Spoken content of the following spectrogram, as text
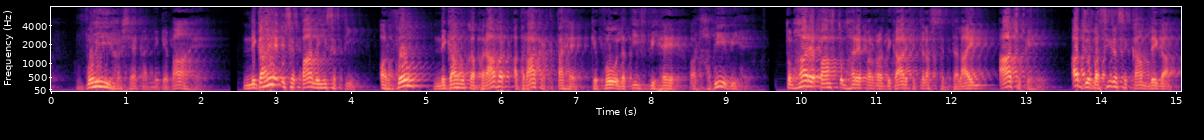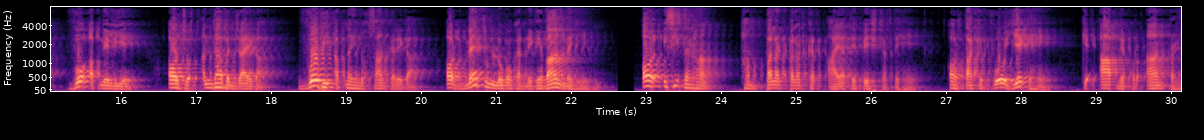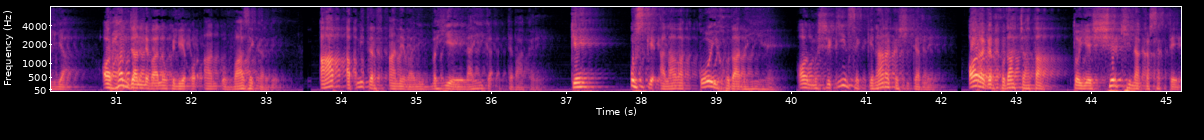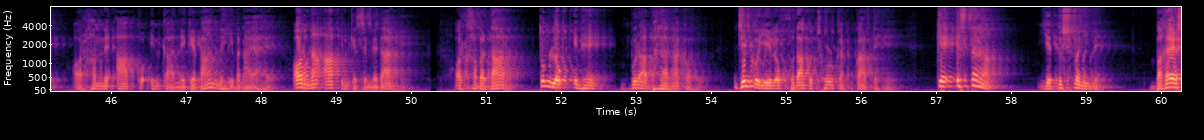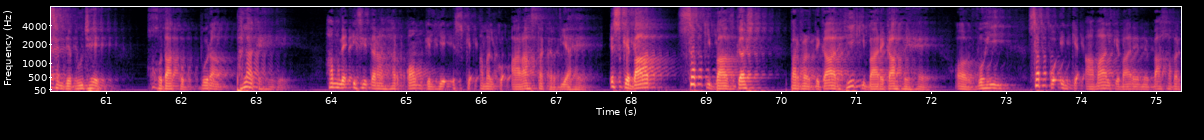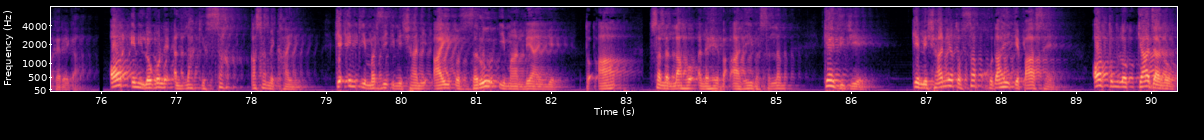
وہی ہر شے کا نگباں ہے۔ نگاہیں اسے پا نہیں سکتی اور وہ نگاہوں کا برابر ادراک رکھتا ہے کہ وہ لطیف بھی ہے اور خبیر بھی ہے۔ تمہارے پاس تمہارے پروردگار کی طرف سے دلائل آ چکے ہیں۔ اب جو بصیرت سے کام لے گا، وہ اپنے لیے اور جو اندھا بن جائے گا، وہ بھی اپنا ہی نقصان کرے گا۔ اور میں تم لوگوں کا نگہبان نہیں ہوں۔ اور اسی طرح ہم پلٹ پلٹ کر آیتیں پیش کرتے ہیں اور تاکہ وہ یہ کہیں کہ آپ نے قرآن پڑھ لیا اور ہم جاننے والوں کے لیے قرآن کو واضح کر دیں۔ آپ اپنی طرف آنے والی وہی الہی کا اتباع کریں کہ اس کے علاوہ کوئی خدا نہیں ہے اور مشرقین سے کنارہ کشی کر لیں۔ اور اگر خدا چاہتا تو یہ شرک ہی نہ کر سکتے اور ہم نے آپ کو ان کا نگہبان نہیں بنایا ہے اور نہ آپ ان کے ذمہ دار ہیں۔ اور خبردار، تم لوگ انہیں برا بھلا نہ کہو، جن کو یہ لوگ خدا کو چھوڑ کر پکارتے ہیں کہ اس طرح یہ دشمنی میں بغیر سمجھے بوجھے خدا کو برا بھلا کہیں گے۔ ہم نے اسی طرح ہر قوم کے لیے اس کے عمل کو آراستہ کر دیا ہے۔ اس کے بعد سب کی باز گشت پروردگار ہی کی بارگاہ میں ہے اور وہی سب کو ان کے اعمال کے بارے میں باخبر کرے گا۔ اور ان لوگوں نے اللہ کی سخت قسمیں کھائی کہ ان کی مرضی کی نشانی آئی تو ضرور ایمان لے آئیں گے۔ تو آپ صلی اللہ علیہ وآلہ وسلم کہہ دیجیے کہ نشانیاں تو سب خدا ہی کے پاس ہیں۔ اور تم لوگ کیا جانو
